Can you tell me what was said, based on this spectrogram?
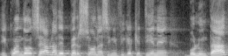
Y cuando se habla de persona significa que tiene voluntad,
